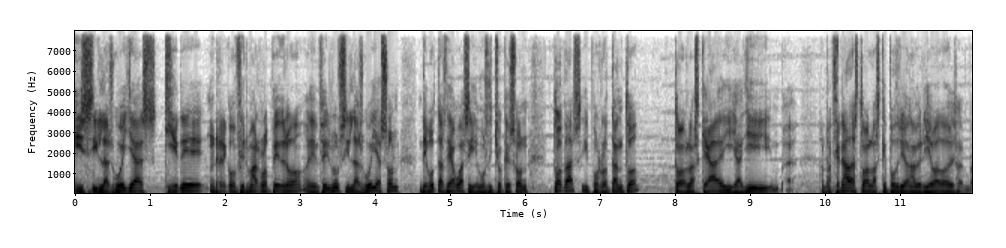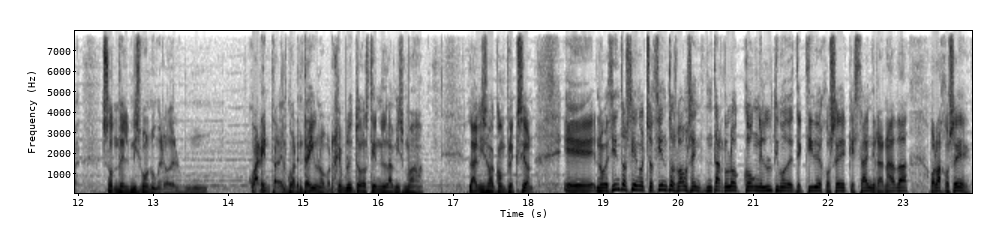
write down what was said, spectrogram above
Y si las huellas, quiere reconfirmarlo Pedro en Facebook, si las huellas son de botas de agua, sí, hemos dicho que son todas y por lo tanto todas las que hay allí eh, almacenadas, todas las que podrían haber llevado son del mismo número, del 40, del 41, por ejemplo, y todos tienen la misma la misma complexión. Eh, 900, 100, 800, vamos a intentarlo con el último detective, José, que está en Granada. Hola, José.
